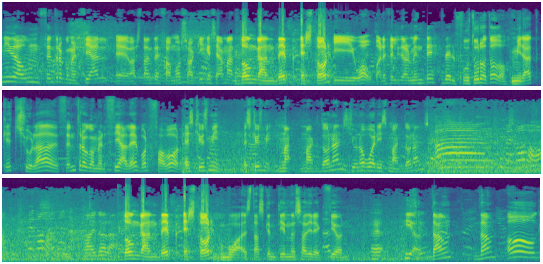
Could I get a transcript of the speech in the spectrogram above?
venido a un centro comercial eh, bastante famoso aquí que se llama Dongan Dongandep Store y wow, parece literalmente del futuro todo. Mirad qué chulada de centro comercial, eh, por favor. Excuse me, excuse me, Ma McDonald's, you know where is McDonald's? Uh, Dongandep Store. Buah, estás que entiendo esa dirección. Here. Down down. Oh, ok.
